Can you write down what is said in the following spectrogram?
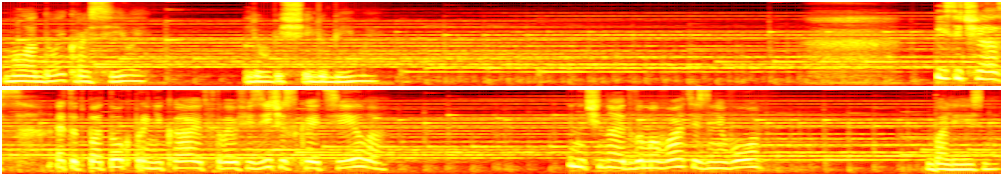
молодой, красивой, любящей, любимой. И сейчас этот поток проникает в твое физическое тело и начинает вымывать из него болезни.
